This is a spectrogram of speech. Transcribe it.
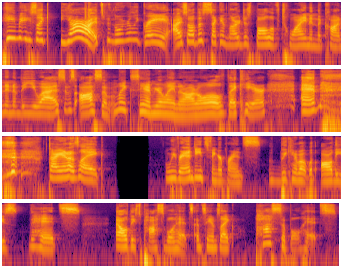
he he's like, yeah, it's been going really great. I saw the second largest ball of twine in the continent of the U.S. It was awesome. I'm like, Sam, you're laying it on a little thick here, and Diana's like, we ran Dean's fingerprints. We came up with all these hits, all these possible hits, and Sam's like, possible hits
